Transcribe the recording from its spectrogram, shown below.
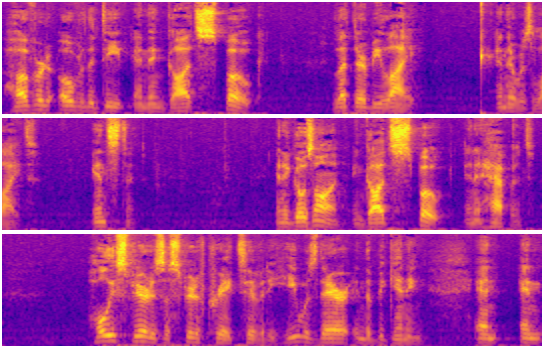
hovered over the deep, and then God spoke, Let there be light. And there was light. Instant. And it goes on, and God spoke, and it happened. Holy Spirit is a spirit of creativity. He was there in the beginning. And, and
